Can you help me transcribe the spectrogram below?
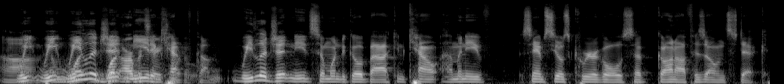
Um, we we, and we legit need a arbitration count. would have come. We legit need someone to go back and count how many of Sam Steele's career goals have gone off his own stick,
